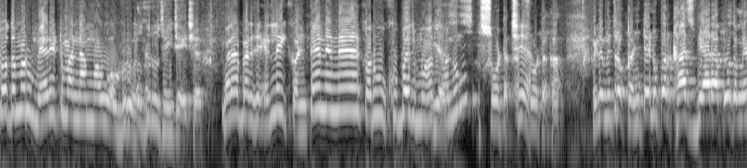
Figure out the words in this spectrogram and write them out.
તો તમારું મેરિટમાં નામ આવવું અઘરું અઘરું થઈ જાય છે. બરાબર છે. એટલે કન્ટેન્ટ એને કરવું ખૂબ જ મહત્વનું સો ટકા છે. સો ટકા. એટલે મિત્રો કન્ટેન્ટ ઉપર ખાસ ધ્યાન આપો તમે.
